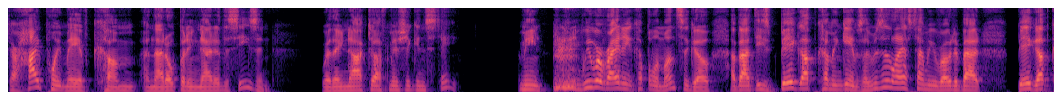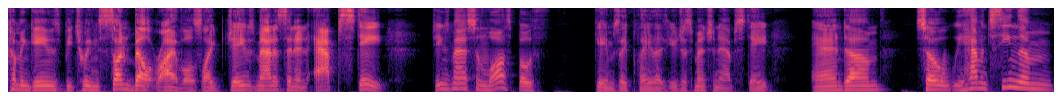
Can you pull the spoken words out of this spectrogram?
their high point may have come on that opening night of the season where they knocked off Michigan State. I mean, we were writing a couple of months ago about these big upcoming games. Like, when was the last time we wrote about big upcoming games between Sun Belt rivals like James Madison and App State? James Madison lost both games they played, like you just mentioned, App State. And um, so we haven't seen them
